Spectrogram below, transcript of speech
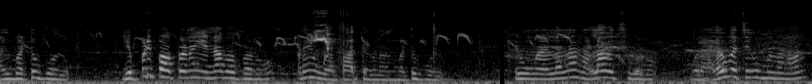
அது மட்டும் போதும். எப்படி பார்ப்பேனோ என்ன பார்ப்பேனோ ஆனால் இவங்களை பார்த்துக்கணும். அது மட்டும் போதும். இவங்களெல்லாம் நல்லா வச்சுக்கணும். ஒரு அளவு வச்சுக்க முடியலனாலும்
